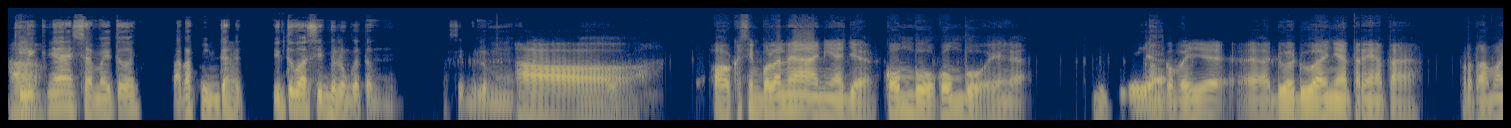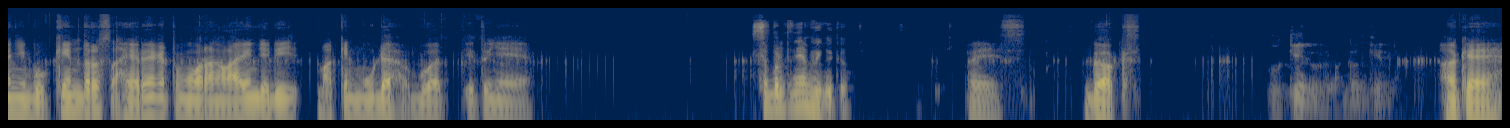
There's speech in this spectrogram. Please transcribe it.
Ah, kliknya sama itu karena pindah itu masih belum ketemu masih belum Oh, oh kesimpulannya ini aja combo combo ya nggak? ya Anggap aja eh, dua-duanya ternyata. Pertama nyibukin terus akhirnya ketemu orang lain jadi makin mudah buat itunya ya. sepertinya begitu Wes. Goks. gokil, gokil. Oke,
